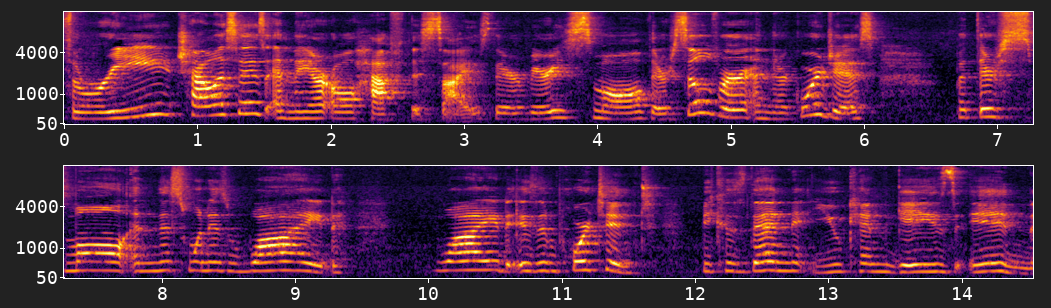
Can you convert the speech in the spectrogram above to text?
three chalices and they are all half this size. They're very small, they're silver and they're gorgeous, but they're small and this one is wide wide is important because then you can gaze in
